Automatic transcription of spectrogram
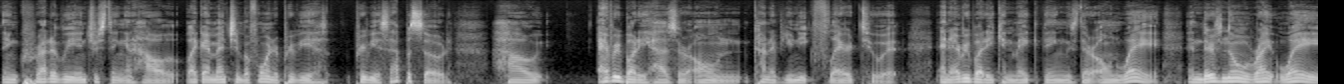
incredibly interesting and how, like I mentioned before in a previous previous episode, how everybody has their own kind of unique flair to it and everybody can make things their own way. And there's no right way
